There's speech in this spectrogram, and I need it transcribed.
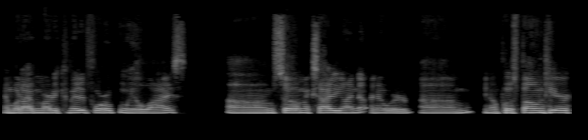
and what I'm already committed for open wheel wise. Um, so I'm excited. I know, I know we're, um, you know, postponed here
